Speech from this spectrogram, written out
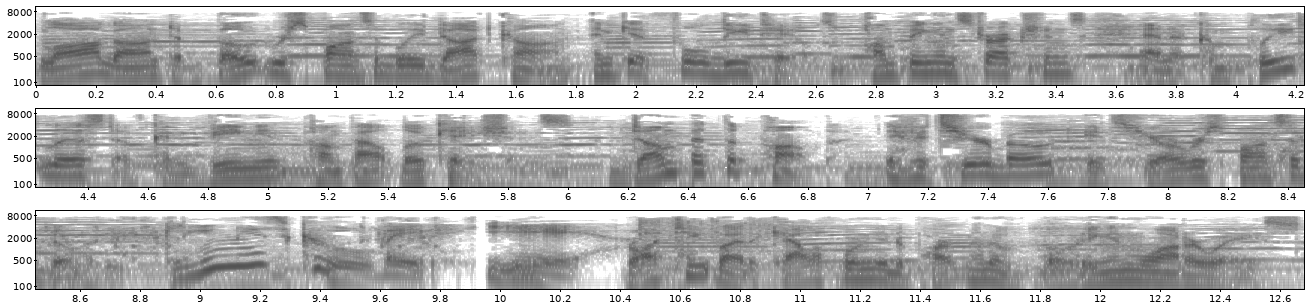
Log on to boatresponsibly.com and get full details, pumping instructions, and a complete list of convenient pump out locations. Dump at the pump. If it's your boat, it's your responsibility. Clean is cool, baby. Yeah. Brought to you by the California Department of Boating and Waterways.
